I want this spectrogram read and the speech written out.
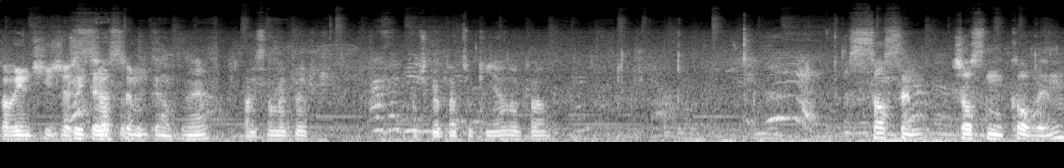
Powiem ci, że z teraz sosem. Ale same te, na przykład ta cukinia, no to z sosem czosnkowym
